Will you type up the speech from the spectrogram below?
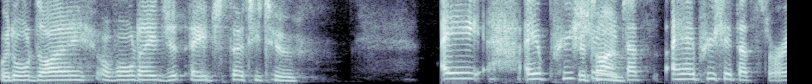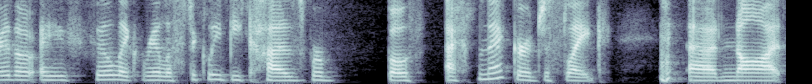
we'd all die of old age at age 32. I I appreciate that's I appreciate that story though. I feel like realistically because we're both ethnic or just like uh not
